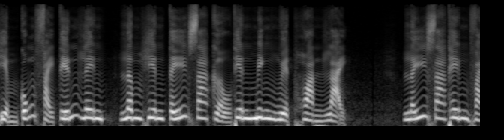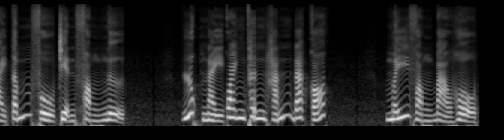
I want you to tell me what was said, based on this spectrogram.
hiểm cũng phải tiến lên. Lâm Hiên tế ra cửa thiên minh nguyệt hoàn lại. Lấy ra thêm vài tấm phù triện phòng ngự. Lúc này quanh thân hắn đã có mấy vòng bảo hộ.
